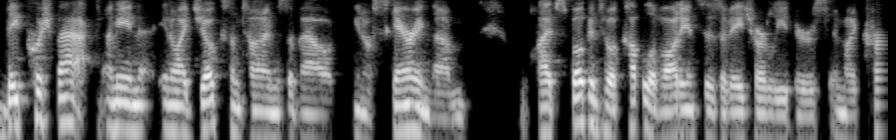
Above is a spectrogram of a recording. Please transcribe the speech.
they push back. I mean, you know, I joke sometimes about, you know, scaring them. I've spoken to a couple of audiences of HR leaders in my career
